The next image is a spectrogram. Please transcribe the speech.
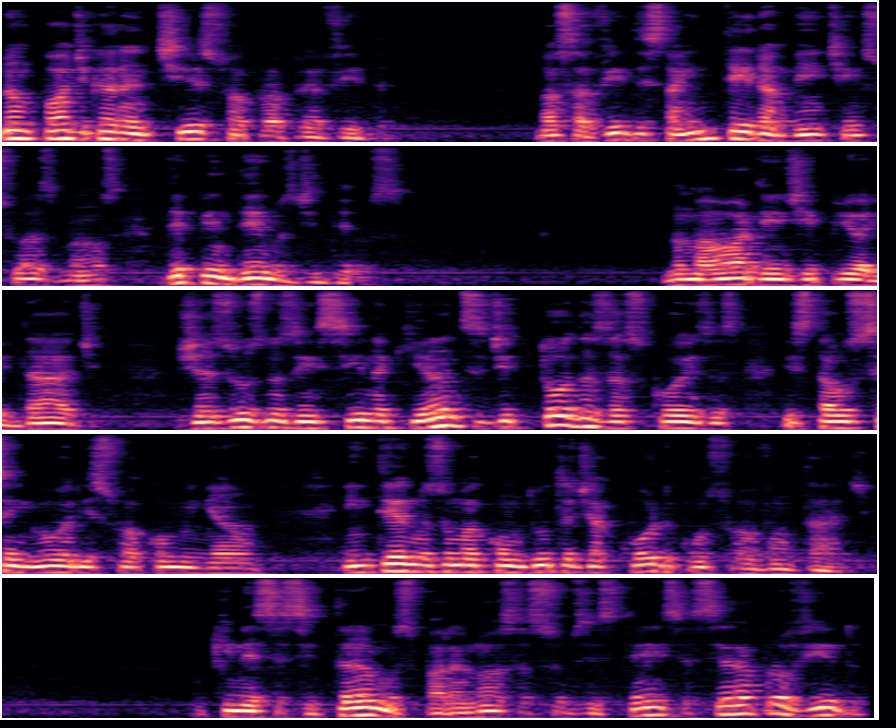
não pode garantir sua própria vida. Nossa vida está inteiramente em Suas mãos, dependemos de Deus. Numa ordem de prioridade, Jesus nos ensina que antes de todas as coisas está o Senhor e sua comunhão, em termos uma conduta de acordo com sua vontade. O que necessitamos para nossa subsistência será provido,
